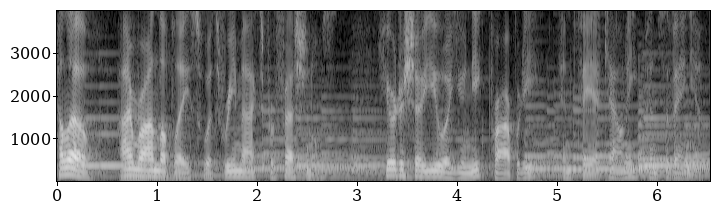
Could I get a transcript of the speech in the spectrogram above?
Hello, I'm Ron Lovelace with REMAX Professionals, here to show you a unique property in Fayette County, Pennsylvania.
